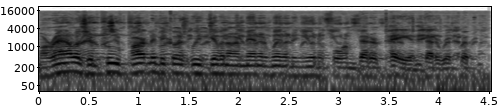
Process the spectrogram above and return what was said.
Morale has improved partly because we've given our men and women in uniform better pay and better equipment.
